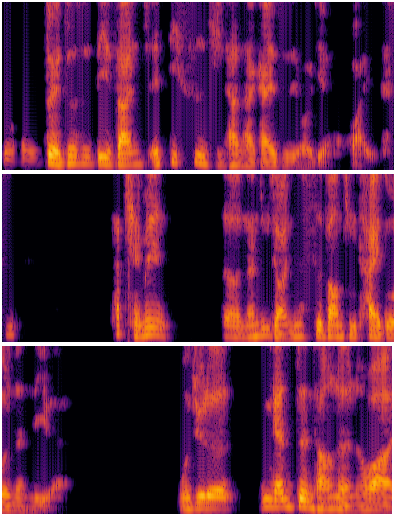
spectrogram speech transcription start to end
就会对，这是第三集，第四集他才开始有一点怀疑。可是他前面。呃，男主角已经释放出太多的能力了，我觉得应该是正常人的话，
